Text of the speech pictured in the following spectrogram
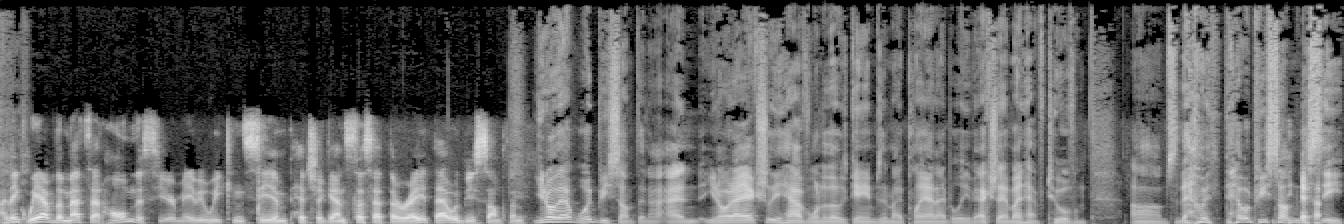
I think we have the Mets at home this year. Maybe we can see him pitch against us at the rate. That would be something. You know, that would be something. And you know what? I actually have one of those games in my plan. I believe. Actually, I might have two of them. Um, so that would that would be something yeah. to see.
